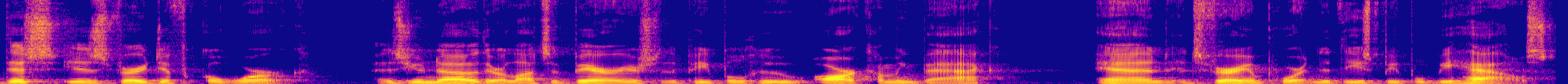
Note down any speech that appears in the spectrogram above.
this is very difficult work. As you know, there are lots of barriers to the people who are coming back, and it's very important that these people be housed.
